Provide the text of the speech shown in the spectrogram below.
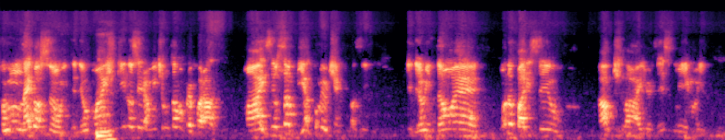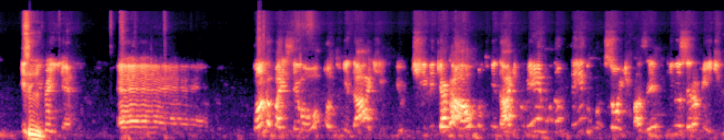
foi um negócio, entendeu? Mas financeiramente eu não estava preparado. Mas eu sabia como eu tinha que fazer, entendeu? Então, é, quando apareceu Outliers, esse mesmo aí, esse Sim. livro aí, é, é, quando apareceu a oportunidade, eu tive que agarrar a oportunidade, mesmo não tendo condições de fazer financeiramente.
